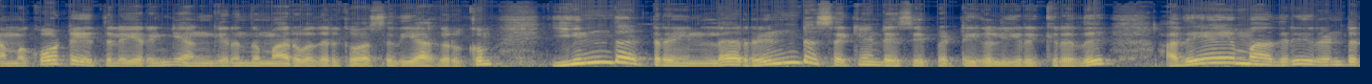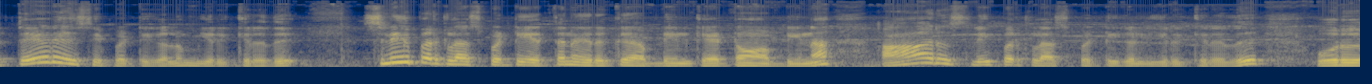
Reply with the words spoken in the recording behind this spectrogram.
நம்ம கோட்டயத்தில் இறங்கி அங்கிருந்து மாறுவதற்கு வசதியாக இருக்கும். இந்த ட்ரெயினில் ரெண்டு செகண்ட் ஏசி பெட்டிகள் இருக்கிறது. அதே மாதிரி ரெண்டு தேர்ட் ஏசி பெட்டிகளும் இருக்கிறது. ஸ்லீப்பர் கிளாஸ் பெட்டி எத்தனை இருக்குது அப்படின்னு கேட்டோம் அப்படின்னா ஆறு ஸ்லீப்பர் கிளாஸ் பெட்டிகள் இருக்கிறது. ஒரு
